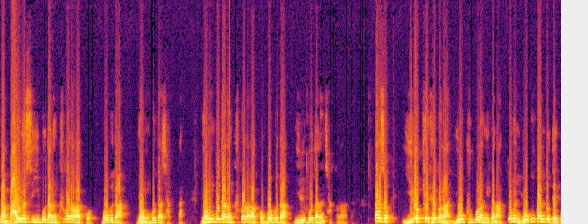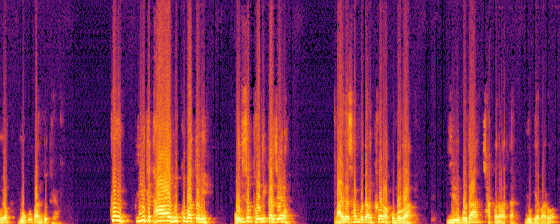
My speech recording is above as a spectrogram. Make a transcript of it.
다음 마이너스 2보다는 크거나 같고 뭐보다 0보다 작다. 0보다는 크거나 같고 뭐보다 1보다는 작거나 같다. 따라서 이렇게 되거나 요 구간이거나 또는 요 구간도 되고요. 요 구간도 돼요. 그럼 이렇게 다 놓고 봤더니 어디서부터 어디까지예요? 마이너스 3보다는 크거나 같고 뭐가 1보다 작거나 같다. 요게 바로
